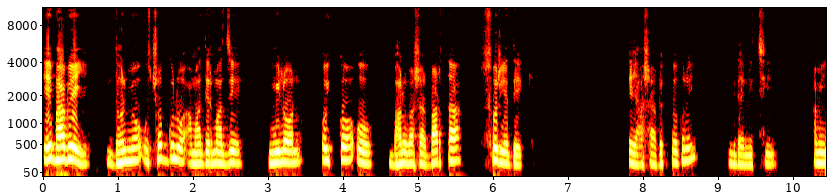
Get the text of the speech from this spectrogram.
এভাবেই ধর্মীয় উৎসবগুলো আমাদের মাঝে মিলন, ঐক্য ও ভালোবাসার বার্তা ছড়িয়ে দেখ। এই আশা ব্যক্ত করেই বিদায় নিচ্ছি। আমি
